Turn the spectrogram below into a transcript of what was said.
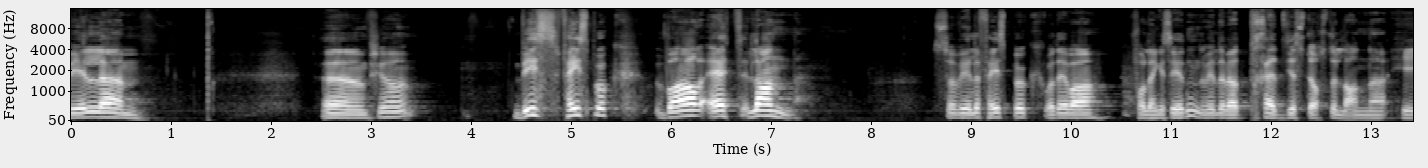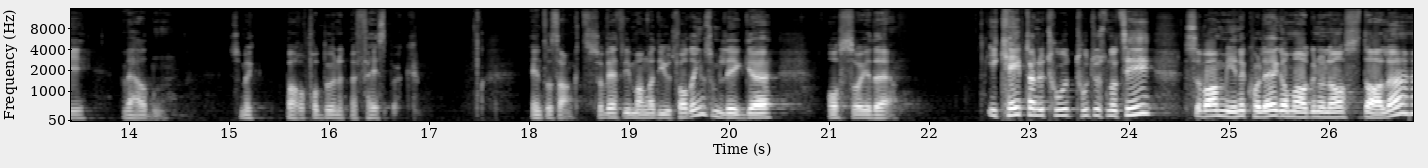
vil um, Hvis Facebook var et land, så ville Facebook og det var for lenge siden, ville det tredje største landet i verden. Som er bare forbundet med Facebook. Interessant. Så vet vi mange av de utfordringene som ligger også i det. I Cape Town i 2010 så var mine kolleger Margunn og Lars Dale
